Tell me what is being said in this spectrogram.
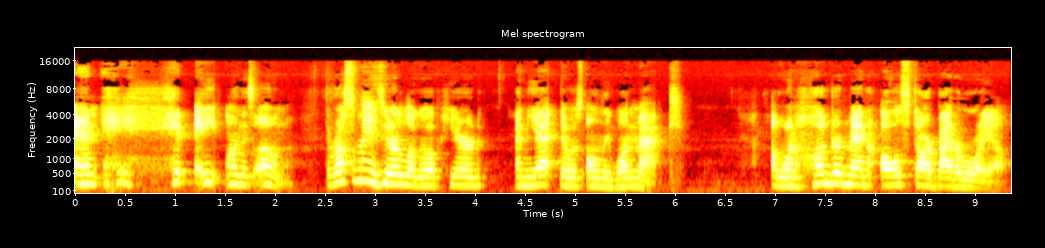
and hit eight on its own. The WrestleMania Zero logo appeared, and yet there was only one match a 100 man All Star Battle Royale.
